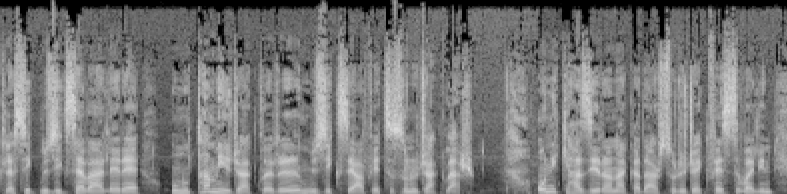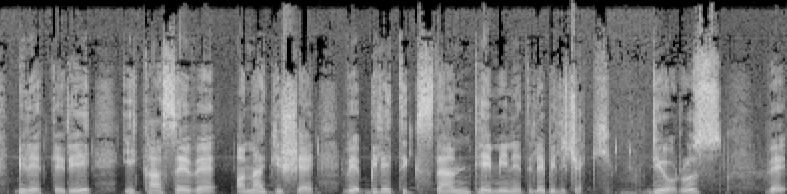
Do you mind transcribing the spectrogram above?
klasik müzik severlere unutamayacakları müzik ziyafeti sunacaklar. 12 Haziran'a kadar sürecek festivalin biletleri İKSV ana gişe ve Biletix'ten temin edilebilecek diyoruz ve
